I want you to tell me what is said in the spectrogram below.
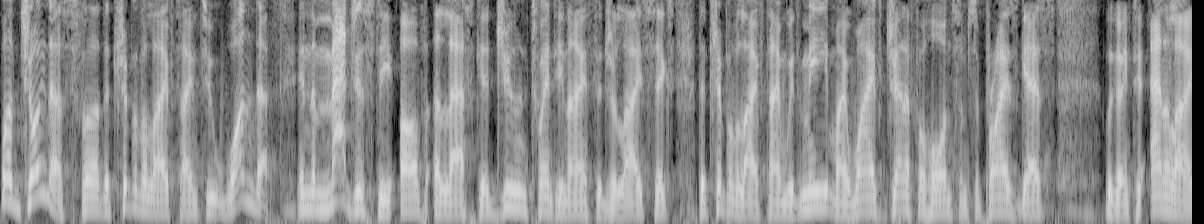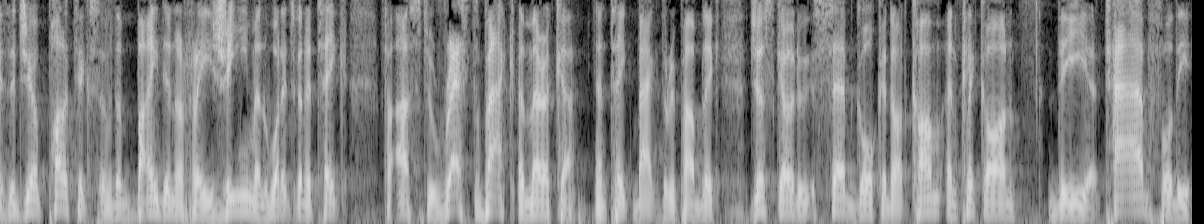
well, join us for the trip of a lifetime to Wonder in the majesty of Alaska, June 29th to July 6th. The trip of a lifetime with me, my wife, Jennifer Horn, some surprise guests. We're going to analyze the geopolitics of the Biden regime and what it's going to take for us to wrest back America and take back the Republic. Just go to sebgorka.com and click on the tab for the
